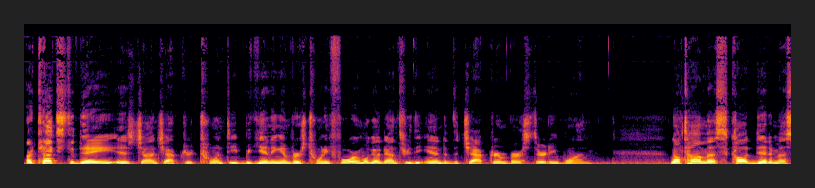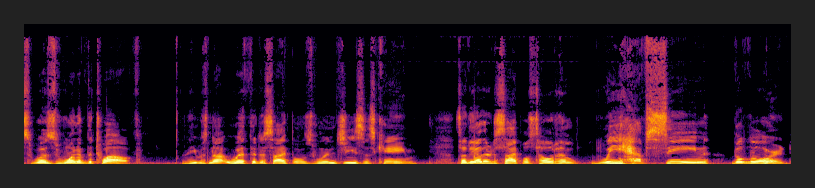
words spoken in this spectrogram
Our text today is John chapter 20, beginning in verse 24, and we'll go down through the end of the chapter in verse 31. Now, Thomas, called Didymus, was one of the twelve, and he was not with the disciples when Jesus came. So the other disciples told him, We have seen the Lord.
